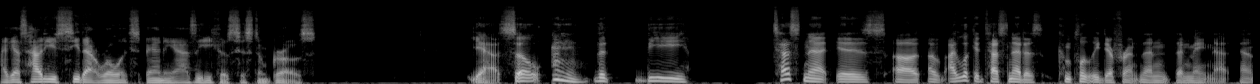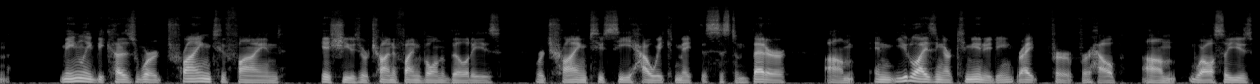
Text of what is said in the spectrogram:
I guess how do you see that role expanding as the ecosystem grows? Yeah, so the the testnet is uh, uh, I look at testnet as completely different than than mainnet, and mainly because we're trying to find issues, we're trying to find vulnerabilities, we're trying to see how we can make the system better, um, and utilizing our community right for for help. Um, we'll also use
